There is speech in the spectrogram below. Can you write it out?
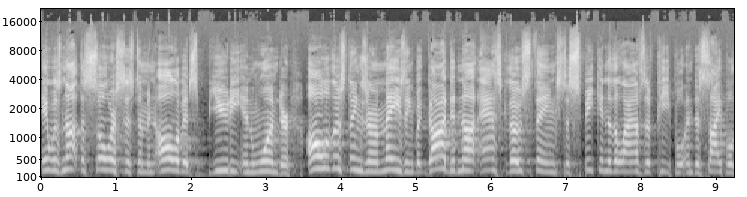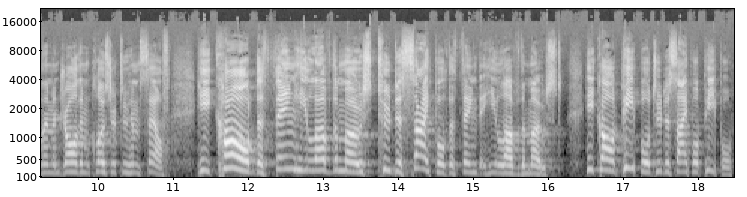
It was not the solar system in all of its beauty and wonder. All of those things are amazing, but God did not ask those things to speak into the lives of people and disciple them and draw them closer to Himself. He called the thing He loved the most to disciple the thing that He loved the most. He called people to disciple people.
